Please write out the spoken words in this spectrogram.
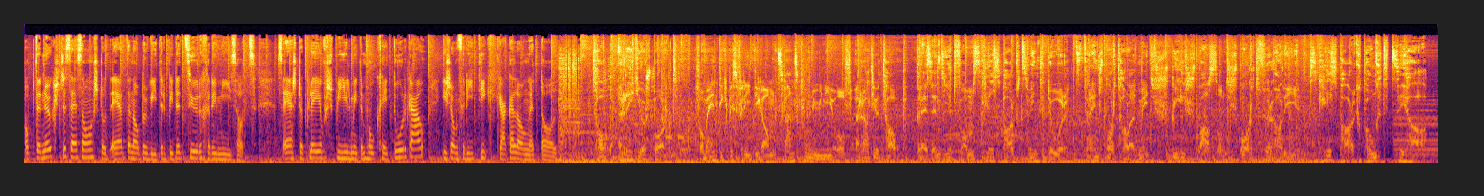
Ab der nächsten Saison steht er dann aber wieder bei den Zürcher im Einsatz. Das erste Playoff-Spiel mit dem Hockey Thurgau ist am Freitag gegen Langenthal. Top Regiosport. Vom Montag bis Freitag am 20.09 Uhr auf Radio Top. Präsentiert vom Skillspark Zwintertour. Die Trennsporthalle mit Spiel, Spaß und Sport für alle. Skillspark.ch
